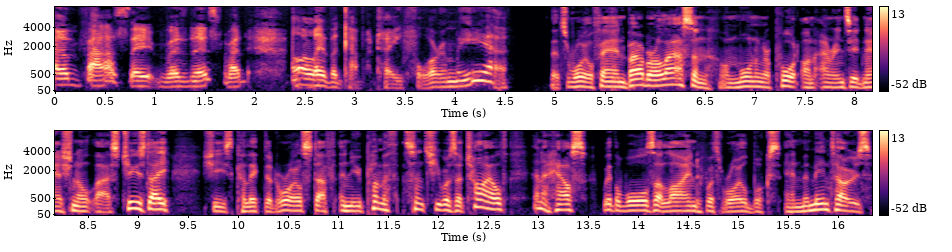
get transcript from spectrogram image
I'm past that business, but I'll have a cup of tea for him, yeah. That's royal fan Barbara Larson on Morning Report on RNZ National last Tuesday. She's collected royal stuff in New Plymouth since she was a child in a house where the walls are lined with royal books and mementos.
